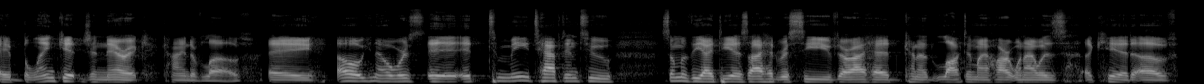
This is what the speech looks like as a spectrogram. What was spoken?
a blanket generic kind of love. A, oh, you know, we're, it, it to me tapped into some of the ideas I had received or I had kind of locked in my heart when I was a kid of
